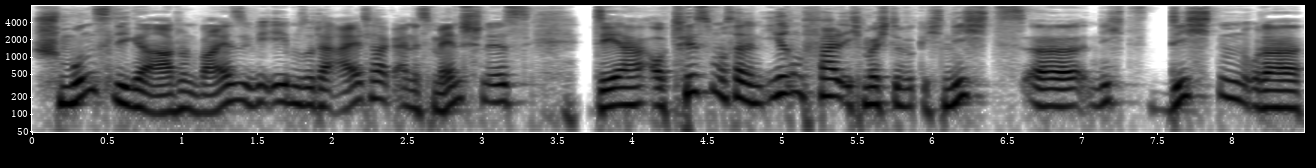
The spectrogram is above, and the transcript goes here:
schmunzlige Art und Weise, wie eben so der Alltag eines Menschen ist, der Autismus hat in ihrem Fall. Ich möchte wirklich nichts äh, nichts dichten oder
